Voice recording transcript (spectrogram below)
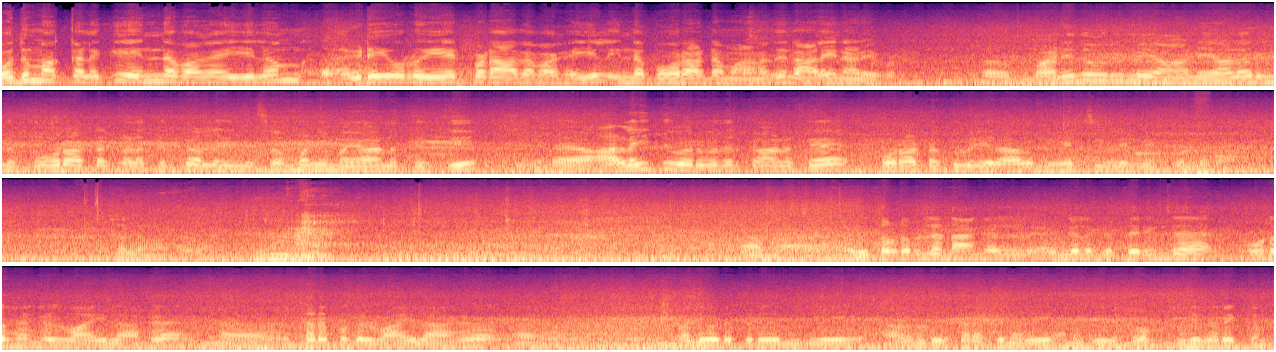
பொதுமக்களுக்கு எந்த வகையிலும் இடையூறு ஏற்படாத வகையில் இந்த போராட்டமானது நாளை நடைபெறும். மனித உரிமை ஆணையாளர் இந்த போராட்ட களத்துக்கு அல்லது இந்த செம்மணி மயானத்திற்கு அழைத்து வருவதற்கான போராட்டக்குழு ஏதாவது முயற்சிகளை மேற்கொள்ளலாம் சொல்லுங்கள் ஆமாம் இது தொடர்பில் நாங்கள் எங்களுக்கு தெரிந்த ஊடகங்கள் வாயிலாக தரப்புகள் வாயிலாக பதிவிட பிரதிநிதியை அவருடைய தரப்பினரை அணுகியிருந்தோம். இதுவரைக்கும்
